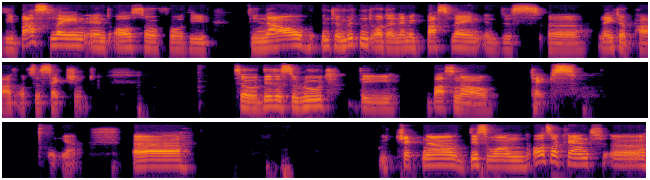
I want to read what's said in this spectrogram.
the bus lane and also for the, the now intermittent or dynamic bus lane in this uh, later part of the section. So this is the route the bus now takes. Yeah. Uh, we check now, this one also can't uh,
